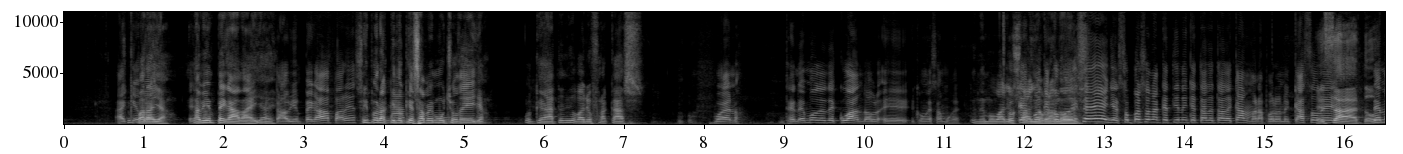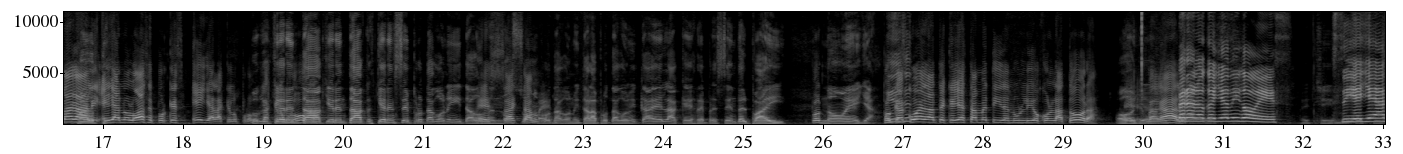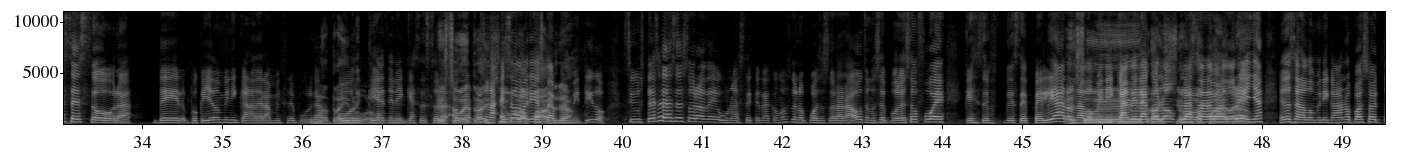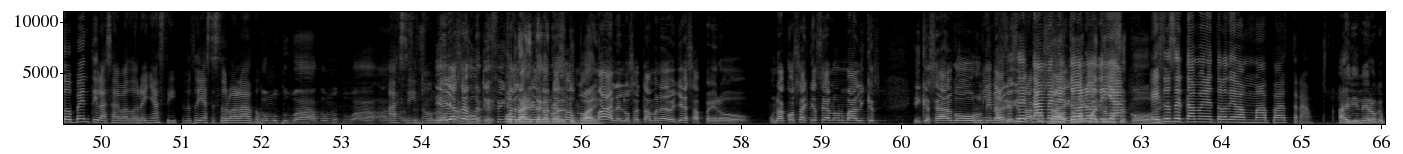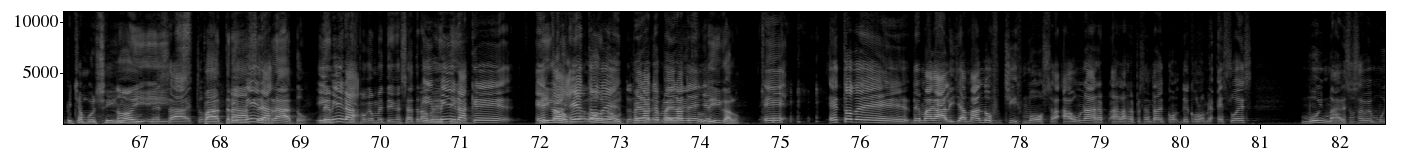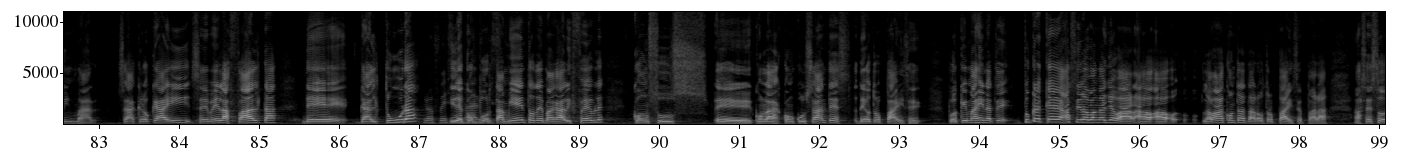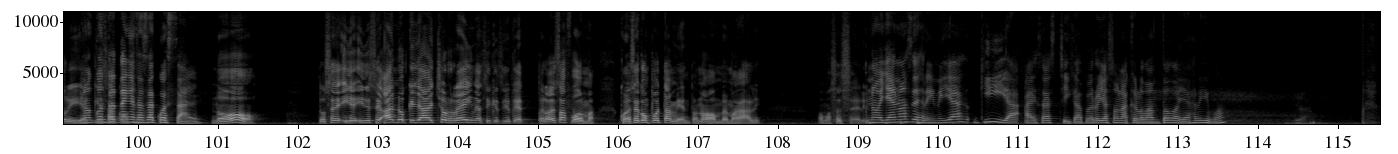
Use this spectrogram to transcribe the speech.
hay que para ver- allá. Está bien pegada ella. eh. Está bien pegada, parece. Sí, pero aquí no quiere saber mucho de ella. Porque ha tenido varios fracasos. Bueno, tenemos desde cuándo eh, con esa mujer. Tenemos varios Porque, años porque hablando como de dice eso. ella, son personas que tienen que estar detrás de cámara, pero en el caso de, Exacto. de Magali, ella no lo hace porque es ella la que lo pro- Porque quieren provoca. estar, quieren estar, quieren ser protagonistas donde no son los protagonistas. La protagonista es la que representa el país, Por- no ella. Porque acuérdate que ella está metida en un lío con la Tora. Eh, Magali. Pero lo que yo digo es, El chisme, si el ella es asesora de, porque ella es dominicana de la Miss República, ¿por qué ella que tiene que asesorar Eso a otra es persona? Eso debería estar permitido. Si usted se asesora de una, se queda con usted, no puede asesorar a otra. Entonces, por eso fue que se, que se pelearon la Eso dominicana y la, la la patria. salvadoreña. Entonces, la dominicana no pasó al top 20 y la salvadoreña sí. Entonces, ella asesoró al lado. ¿Cómo tú vas, cómo tú vas a Así, ¿no? asesorar Y ella a se otra gente que- justifica otra gente que diciendo no es eso es país? normal en los certámenes de belleza, pero una cosa es que sea normal y que, y que sea algo Mira, rutinario esos y certámenes es todos los no días, se cogen. esos certámenes todos los días van más para atrás. Hay dinero que pichan bolsillo. No, y, y Exacto. para Y atrás mira- hace rato. y de- mira- después que meten esa Y mira que esta- Dígalo, esto de, usted no espérate, de eso, dígalo. Eh, esto de, de Magali llamando chismosa a una a la representante de, Co- de Colombia, eso es muy mal, eso se ve muy mal. O sea, creo que ahí se ve la falta de, de altura y de comportamiento de Magali Feble con sus eh, con las concursantes de otros países. Porque imagínate, ¿tú crees que así la van a llevar, a- a- la van a contratar a otros países para asesoría? No contraten esa sacuesal. No. Entonces, y, y dice, ah, no, que ya ha hecho reina, así que sí, que, pero de esa forma, con ese comportamiento, no, hombre, Magali, vamos a ser serios. No, ella no hace reina, ella guía a esas chicas, pero ellas son las que lo dan todo allá arriba.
